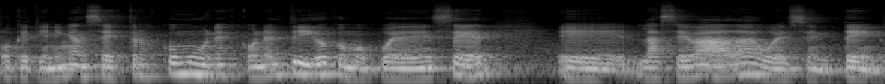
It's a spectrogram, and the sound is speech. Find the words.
o que tienen ancestros comunes con el trigo, como pueden ser la cebada o el centeno.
